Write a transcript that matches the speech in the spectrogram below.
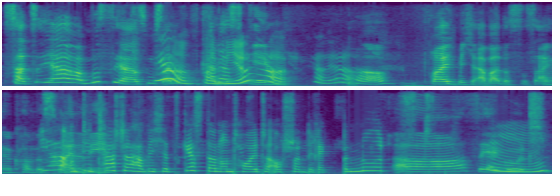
Es hat, ja, man muss ja. Es muss Ja, bei mir, geben. ja. Ja, ja. Ja. Freue ich mich aber, dass es angekommen ist. Ja, und die finally. Tasche habe ich jetzt gestern und heute auch schon direkt benutzt. Oh, sehr gut. Mhm.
